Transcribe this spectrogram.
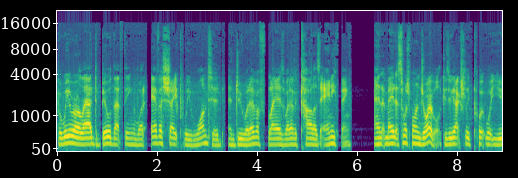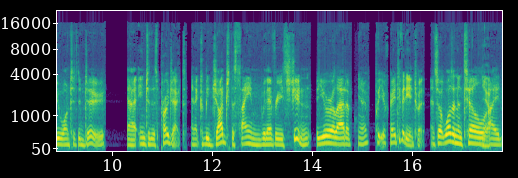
but we were allowed to build that thing in whatever shape we wanted and do whatever flares whatever colors anything and it made it so much more enjoyable because you could actually put what you wanted to do uh, into this project, and it could be judged the same with every student, but you were allowed to, you know, put your creativity into it. And so it wasn't until Yeah. I,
